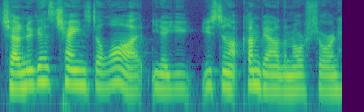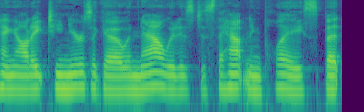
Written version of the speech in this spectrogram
Chattanooga has changed a lot. You know, you used to not come down to the North Shore and hang out 18 years ago, and now it is just the happening place. But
